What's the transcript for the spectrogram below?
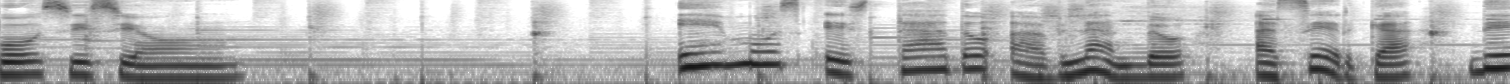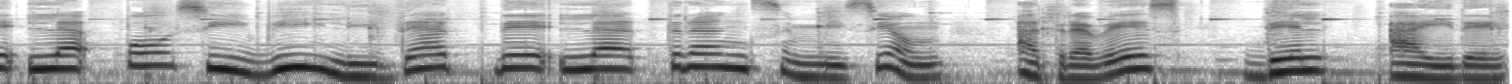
posición. Hemos estado hablando acerca de la posibilidad de la transmisión a través del aire.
